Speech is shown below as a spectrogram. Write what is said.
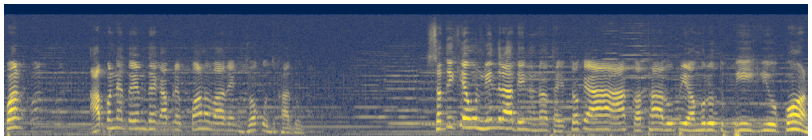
પણ આપણને તો એમ થાય કે આપણે પણ વાર એક જોકું જ ખાધું. સદી કે હું નિંદ્રાધીન ન થઈ. તો કે આ આ કથા રૂપી અમૃત પી ગયું કોણ?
